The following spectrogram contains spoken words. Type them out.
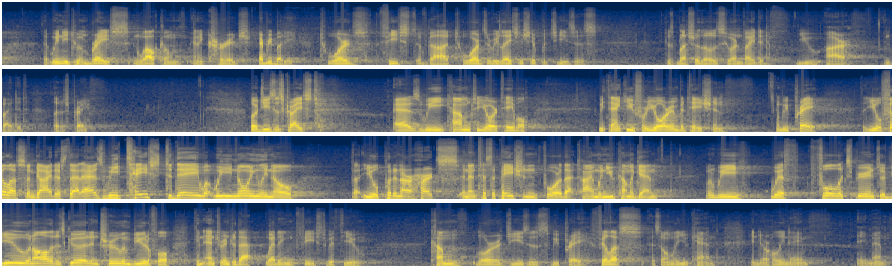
that we need to embrace and welcome and encourage everybody towards the feast of God, towards a relationship with Jesus. Because blessed are those who are invited. You are invited. Let us pray. Lord Jesus Christ, as we come to your table, we thank you for your invitation, and we pray that you'll fill us and guide us, that as we taste today what we knowingly know, that you'll put in our hearts an anticipation for that time when you come again, when we, with full experience of you and all that is good and true and beautiful, can enter into that wedding feast with you. Come, Lord Jesus, we pray. Fill us as only you can. In your holy name, amen.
